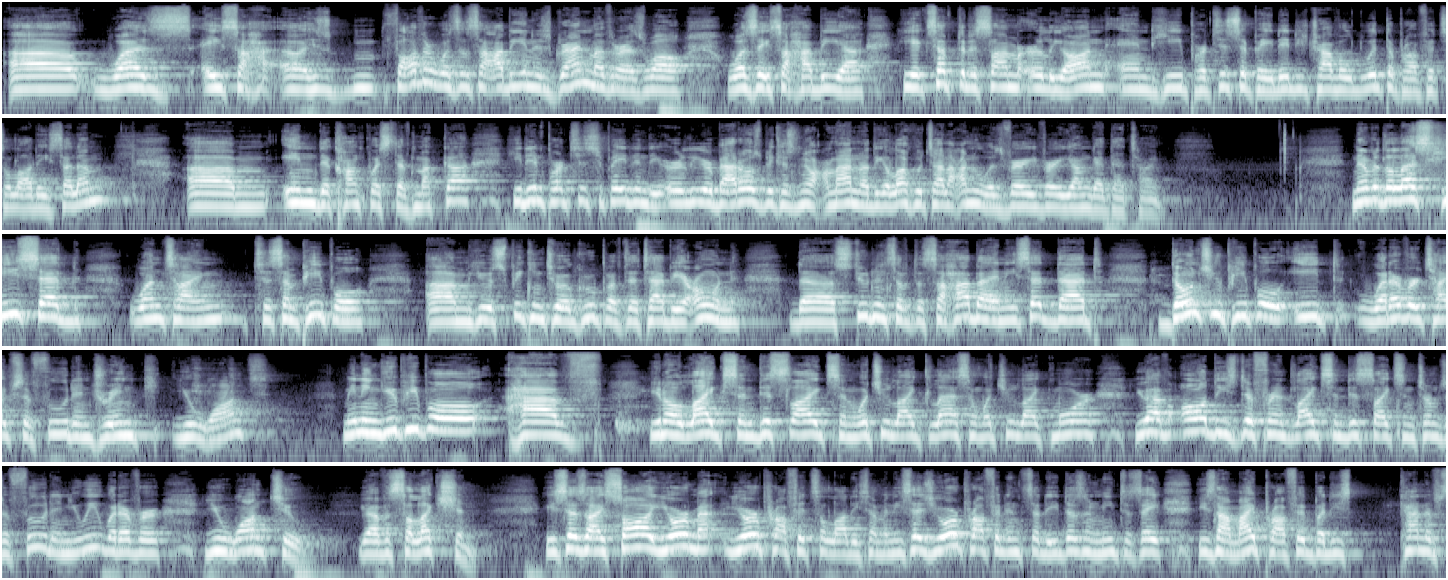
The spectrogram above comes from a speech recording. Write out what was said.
uh, was a uh, his father was a Sahabi and his grandmother as well was a Sahabiya. He accepted Islam early on and he participated. He traveled with the Prophet sallallahu um, in the conquest of Mecca. He didn't participate in the earlier battles because Nu'man radiallahu ta'ala anhu was very very young at that time. Nevertheless, he said one time to some people, um, he was speaking to a group of the Tabi'un, the students of the Sahaba, and he said that, don't you people eat whatever types of food and drink you want? Meaning you people have, you know, likes and dislikes and what you like less and what you like more. You have all these different likes and dislikes in terms of food and you eat whatever you want to. You have a selection. He says, I saw your, your prophet, sallallahu and he says, your prophet instead. He doesn't mean to say he's not my prophet, but he's kind of,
